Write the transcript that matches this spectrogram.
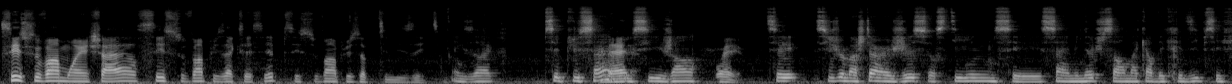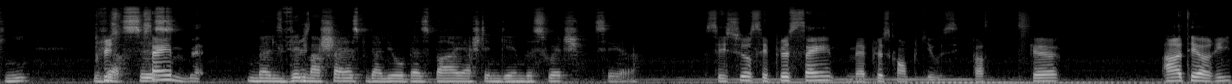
c'est souvent moins cher, c'est souvent plus accessible, c'est souvent plus optimisé. Exact. C'est plus simple aussi, genre. Ouais. si je veux m'acheter un jeu sur Steam, c'est 5 minutes, je sors ma carte de crédit puis c'est fini versus me lever de ma chaise puis d'aller au Best Buy acheter une game de Switch. C'est euh, c'est sûr, c'est plus simple, mais plus compliqué aussi. Parce que, en théorie,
